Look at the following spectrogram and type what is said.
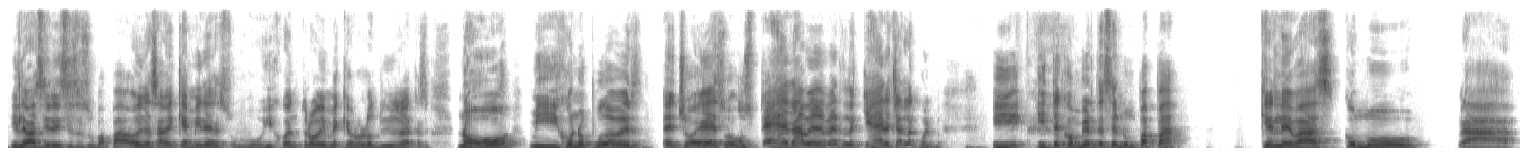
y le vas y le dices a su papá, oiga, ¿sabe qué? Mire, su hijo entró y me quebró los vidrios de la casa. No, mi hijo no pudo haber hecho eso. Usted a ver, le quiere echar la culpa. Y, y te conviertes en un papá que le vas como ah,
